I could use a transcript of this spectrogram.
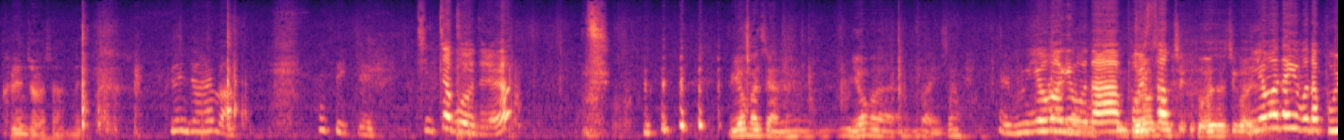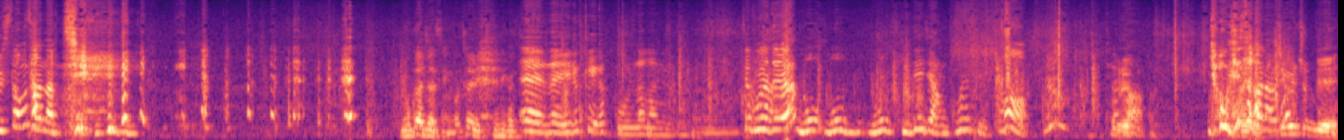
그랜저 하자는데 그랜저 해봐. 할 수 있지. 진짜 보여드려요? 위험하지 않은 위험한 거 아니죠? 위험하기보다 그럼 볼성 동영상 찍 동영상 찍어야지. 위험하다기보다 볼성사납지. 요가 자세인 거죠? 이렇게 해가지고. 네, 네 이렇게 해갖고 올라가는 거. 음, 자 보여드려요? 뭐뭐 뭐 기대지 않고 할 수 있어. 어 대박. 여기서 아니, 하라고? 찍을 준비해.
